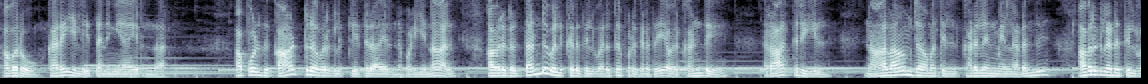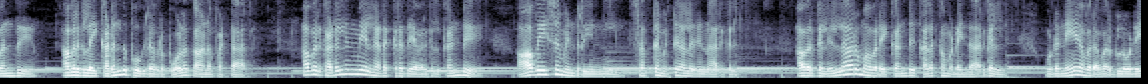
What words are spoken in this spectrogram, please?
அவரோ கரையிலே தனிமையாக இருந்தார். அப்பொழுது காற்று அவர்களுக்கு எதிராக இருந்தபடியினால் அவர்கள் தண்டு வலுக்கிறதில் வருத்தப்படுகிறதை அவர் கண்டு ராத்திரியில் நாலாம் ஜாமத்தில் கடலின் மேல் நடந்து அவர்களிடத்தில் வந்து அவர்களை கடந்து போகிறவர் போல காணப்பட்டார். அவர் கடலின் மேல் நடக்கிறதை அவர்கள் கண்டு ஆவேசம் என்று எண்ணி சத்தமிட்டு அலறினார்கள். அவர்கள் எல்லாரும் அவரை கண்டு கலக்கமடைந்தார்கள். உடனே அவர் அவர்களோடே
